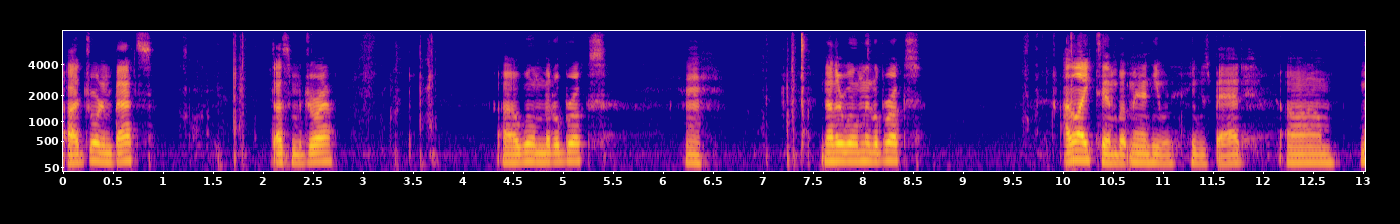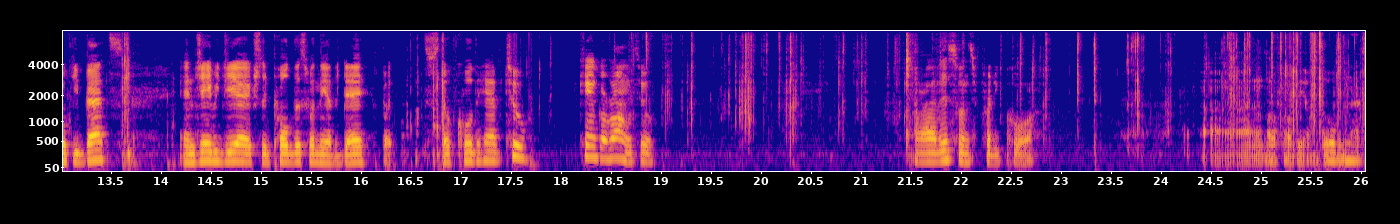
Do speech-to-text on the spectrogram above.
Uh, Jordan Betts, Dustin Pedroia, uh, Will Middlebrooks. Hmm. Another Will Middlebrooks. I liked him, but man, he was he was bad. Um, Mookie Betts and JBJ. I actually pulled this one the other day, but it's still cool to have two. Can't go wrong with two. Uh, this one's pretty cool. Know if I'll be able to open this.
